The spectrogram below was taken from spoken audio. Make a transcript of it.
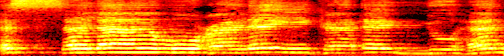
Esselamu aleyke eyyühen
